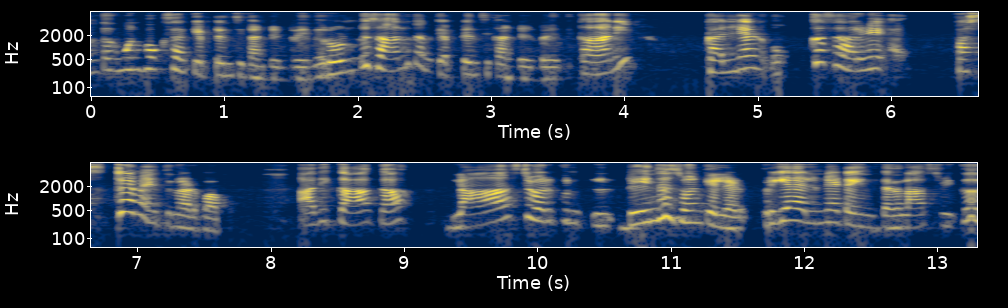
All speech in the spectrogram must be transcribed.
అంతకు మునుపు ఒకసారి కెప్టెన్సీ కంటెంటర్ అయింది రెండు సార్లు తన కెప్టెన్సీ కంటెంటర్ అయింది కానీ కళ్యాణ్ ఒక్కసారి ఫస్ట్ టైం అవుతున్నాడు పాపం. అది కాక లాస్ట్ వరకు డేంజర్ జోన్కి వెళ్ళాడు. ప్రియా ఎలిమినేట్ అయింది కదా లాస్ట్ వీక్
